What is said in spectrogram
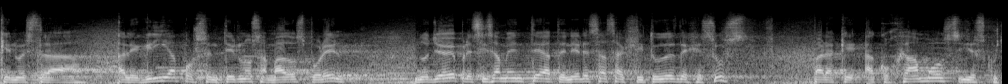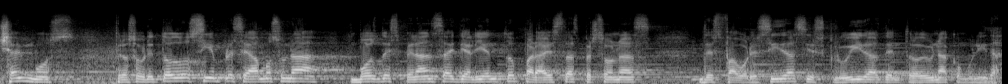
Que nuestra alegría por sentirnos amados por Él nos lleve precisamente a tener esas actitudes de Jesús para que acojamos y escuchemos pero sobre todo siempre seamos una voz de esperanza y de aliento para estas personas desfavorecidas y excluidas dentro de una comunidad.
